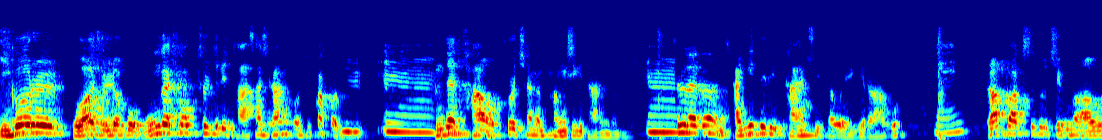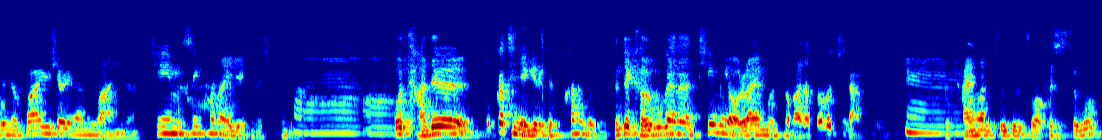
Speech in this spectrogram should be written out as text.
이거를 도와주려고 온갖 협업 툴들이 다 사실 하는 건 똑같거든요. 음, 음, 근데 다 approach하는 방식이 다른 거죠. 음, 슬랙은 자기들이 다 할 수 있다고 얘기를 하고 네. 드랍박스도 지금 아 우리는 file sharing 하는 거 아니다. team synchronization을 시킨다. 어, 어. 뭐 다들 똑같은 얘기를 계속 하는 거죠. 근데 결국에는 팀이 alignment가 맞아 떨어지진 않고 음, 그 다양한 툴들을 조합해서 쓰고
